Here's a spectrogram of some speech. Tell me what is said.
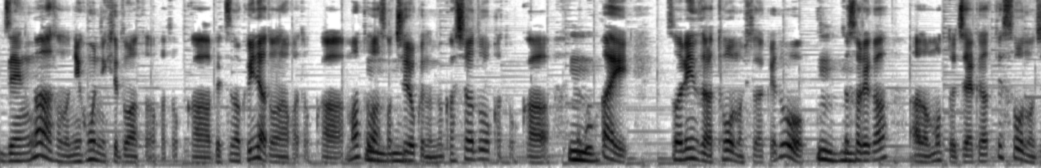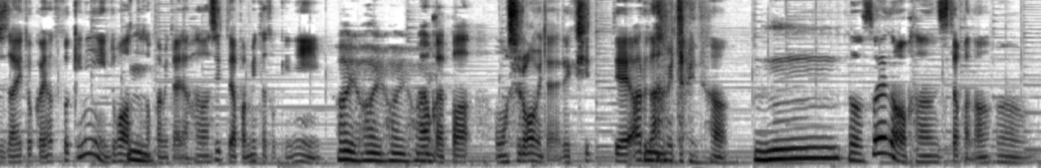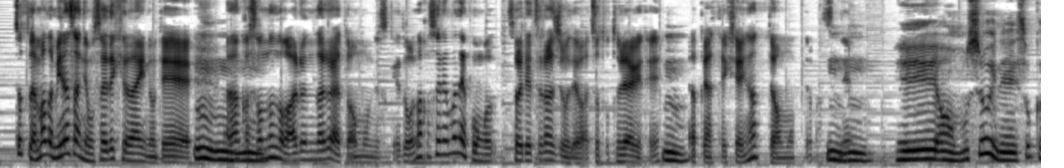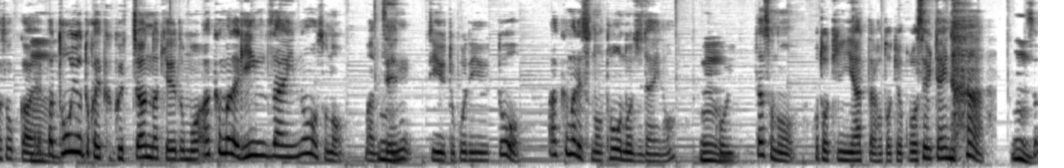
禅がその日本に来てどうなったのかとか、別の国ではどうなのかとか、まあ、あとはその中国の昔はどうかとか、うん今回、そのリンザは唐の人だけど、うんじゃあそれが、あの、もっと時代下って宋の時代とかになった時にどうなったのかみたいな話ってやっぱ見た時に、はいはいはいはい。なんかやっぱ面白いみたいな歴史ってあるな、うんみたいな、うーん。そうそういうのを感じたかな。うん。ちょっとね、まだ皆さんにお伝えできてないので、うんうんうん。なんかそんなのがあるんだぐらいだとは思うんですけど、なんかそれもね、今後、それ鉄ラジオではちょっと取り上げて、うん。やっぱやっていきたいなって思ってますうんね。うん。へえ、あ、面白いね。そっかそっか。うんやっぱ東洋とかにくくっちゃうんだけれども、あくまで臨在の、その、まあ、ん禅っていうところで言うと、あくまでその唐の時代の、うん。こういったその、仏にあったら仏を殺せみたいな、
